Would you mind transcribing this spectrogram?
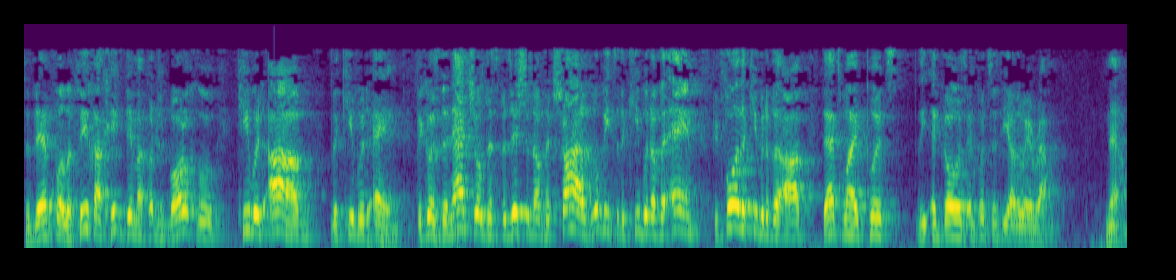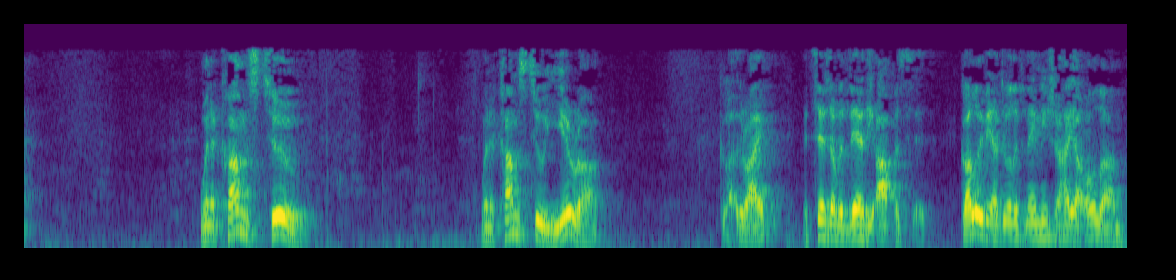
So therefore, leficha chikdim HaKadosh Baruch Hu, kibud av, the kibud aim. Because the natural disposition of the child will be to the kibud of the aim before the kibud of the av. That's why it puts, the, it goes and puts it the other way around. Now, when it comes to, when it comes to Yira, right, it says over there the opposite. Galui v'yadu lifnei misha haya olam,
